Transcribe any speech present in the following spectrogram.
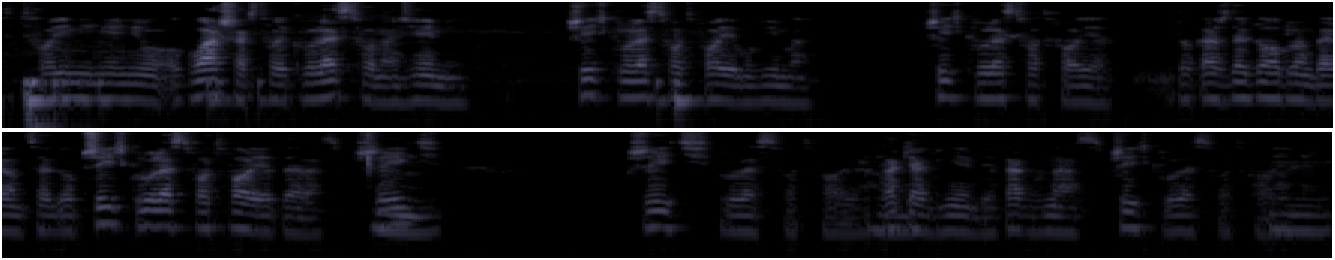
W Twoim imieniu ogłaszać Twoje królestwo na ziemi. Przyjdź królestwo Twoje, mówimy. Przyjdź królestwo Twoje do każdego oglądającego. Przyjdź królestwo Twoje teraz. Przyjdź. Przyjdź królestwo Twoje. Tak jak w niebie, tak w nas. Przyjdź królestwo Twoje. Amen.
